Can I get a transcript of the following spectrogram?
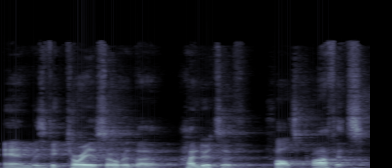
and was victorious over the hundreds of false prophets.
